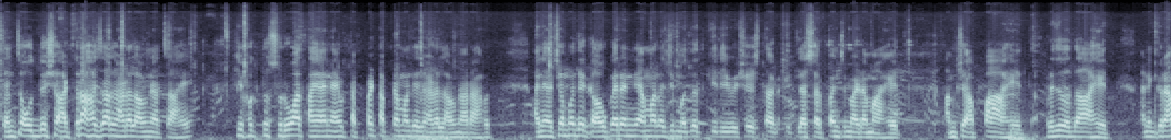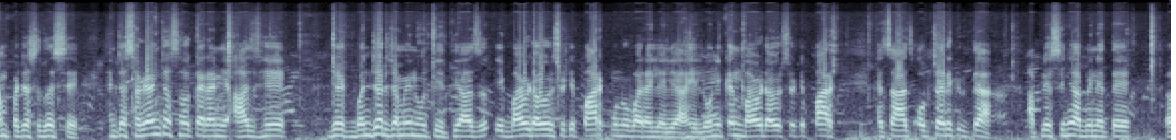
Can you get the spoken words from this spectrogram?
त्यांचा उद्देश अठरा हजार झाडं लावण्याचा आहे. ही फक्त सुरुवात आहे आणि आम्ही टप्प्याटप्प्यामध्ये झाडं लावणार आहोत. आणि याच्यामध्ये गावकऱ्यांनी आम्हाला जी मदत केली विशेषतः इथल्या सरपंच मॅडम आहेत आमचे आप्पा आहेत प्रतिदादा आहेत आणि ग्रामपंचायत सदस्य यांच्या सगळ्यांच्या सहकार्याने आज हे जे एक बंजर जमीन होती ती आज एक बायोडायव्हर्सिटी पार्क म्हणून उभा राहिलेली आहे. लोणिकन बायोडायव्हर्सिटी पार्क ह्याचा आज औपचारिकरित्या आपले सिने अभिनेते अ,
